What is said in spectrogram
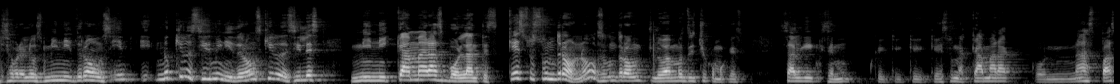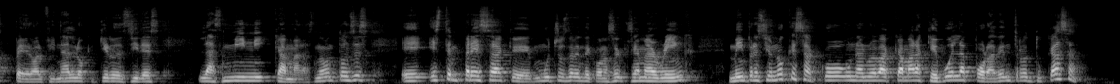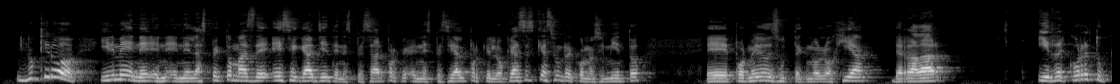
sobre los mini drones. Y, no quiero decir mini drones, quiero decirles mini cámaras volantes, que eso es un drone, ¿no? O sea, un drone, lo hemos dicho como que es, alguien que se que, es una cámara con aspas, pero al final lo que quiero decir es las mini cámaras, ¿no? Entonces, eh, esta empresa que muchos deben de conocer, que se llama Ring, me impresionó que sacó una nueva cámara que vuela por adentro de tu casa. No quiero irme en, el aspecto más de ese gadget en especial, porque, en especial, porque lo que hace es que hace un reconocimiento eh, por medio de su tecnología de radar y recorre tu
